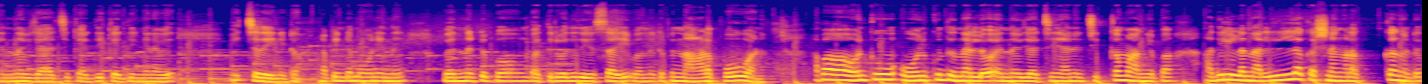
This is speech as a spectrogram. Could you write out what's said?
എന്ന് വിചാരിച്ച് കരുതി കരുതി ഇങ്ങനെ വെച്ചത് കഴിഞ്ഞിട്ടോ. അപ്പോൾ എന്റെ മോൻ ഇന്ന് വന്നിട്ടിപ്പോൾ പത്തിരുപത് ദിവസമായി വന്നിട്ട് ഇപ്പം നാളെ പോവുകയാണ് അപ്പോൾ ഓനക്കും ഓനക്കും തിന്നല്ലോ എന്ന് വിചാരിച്ച് ഞാൻ ചിക്കൻ വാങ്ങിയപ്പോൾ അതിലുള്ള നല്ല കഷ്ണങ്ങളൊക്കെ അങ്ങോട്ട്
